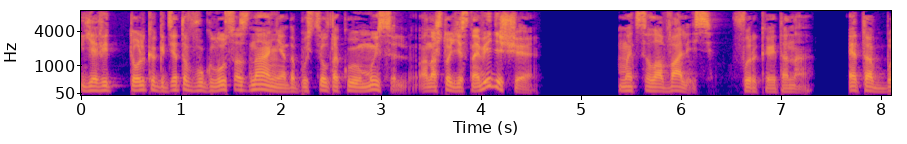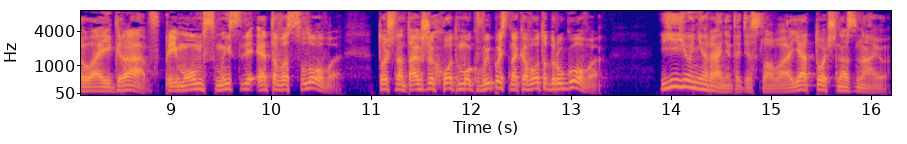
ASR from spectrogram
Я ведь только где-то в углу сознания допустил такую мысль. Она что, ясновидящая? Мы целовались, фыркает она. Это была игра, в прямом смысле этого слова. Точно так же ход мог выпасть на кого-то другого. Ее не ранят эти слова, я точно знаю.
